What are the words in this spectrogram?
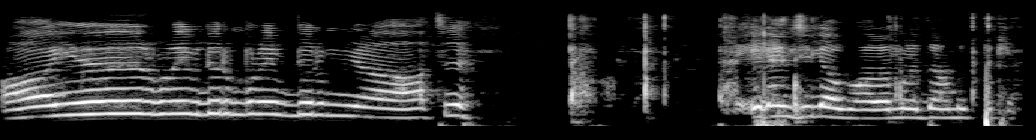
Hayır burayı biliyorum burayı biliyorum ya. Tüh. Eğlenceli ama ben buna devam ettireyim.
